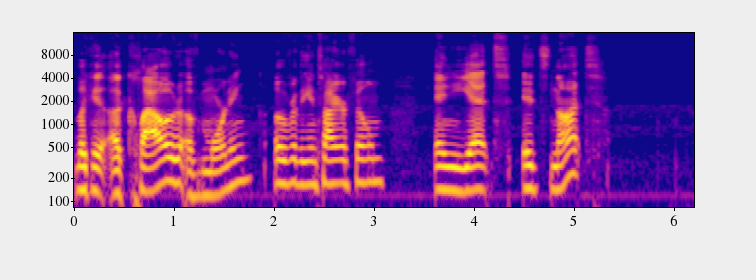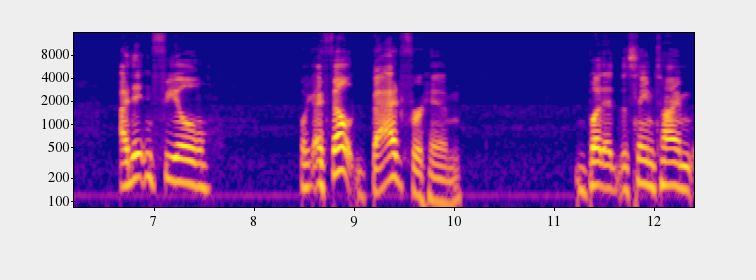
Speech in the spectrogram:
like a, a cloud of mourning over the entire film, and yet it's not. I didn't feel like I felt bad for him, but at the same time,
